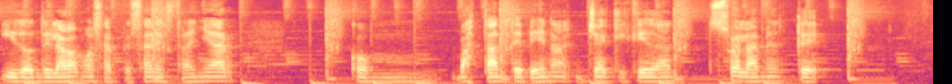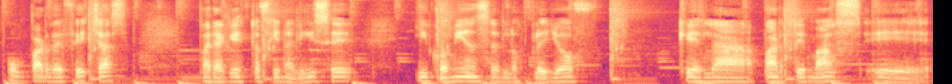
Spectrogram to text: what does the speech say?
y donde la vamos a empezar a extrañar con bastante pena ya que quedan solamente un par de fechas para que esto finalice y comiencen los playoffs que es la parte más eh,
